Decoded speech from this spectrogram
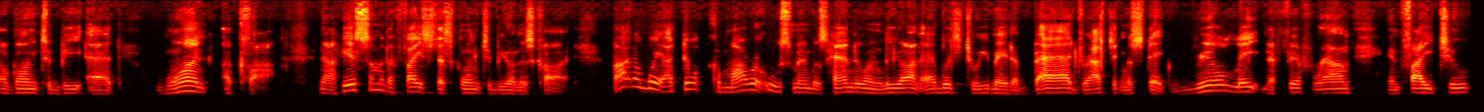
are going to be at 1 o'clock. Now, here's some of the fights that's going to be on this card. By the way, I thought Kamaru Usman was handling Leon Edwards till he made a bad, drastic mistake real late in the fifth round in fight two.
